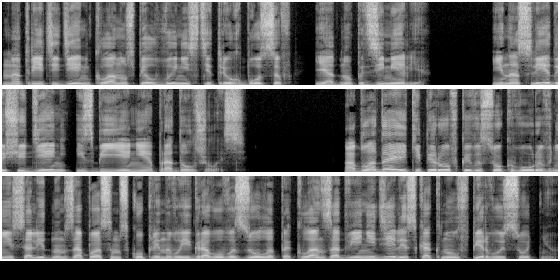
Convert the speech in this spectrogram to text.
На третий день клан успел вынести трех боссов и одно подземелье. И на следующий день избиение продолжилось. Обладая экипировкой высокого уровня и солидным запасом скопленного игрового золота, клан за две недели скакнул в первую сотню.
